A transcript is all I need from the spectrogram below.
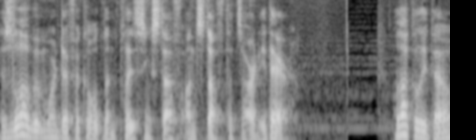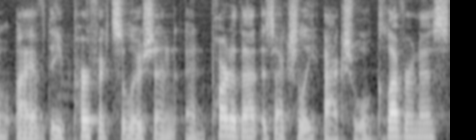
is a little bit more difficult than placing stuff on stuff that's already there. Luckily though, I have the perfect solution, and part of that is actually actual cleverness,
